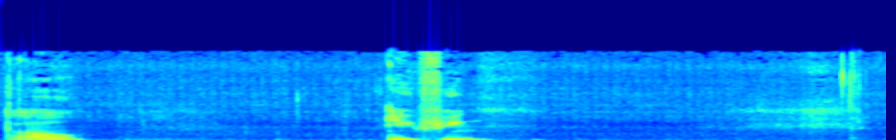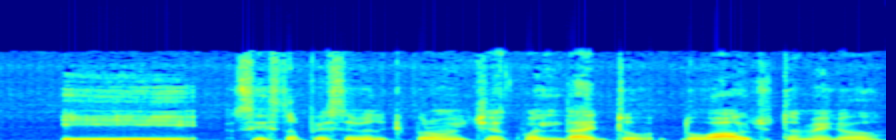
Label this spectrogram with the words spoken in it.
tal. Enfim. E vocês estão percebendo que provavelmente a qualidade do, do áudio tá melhor.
